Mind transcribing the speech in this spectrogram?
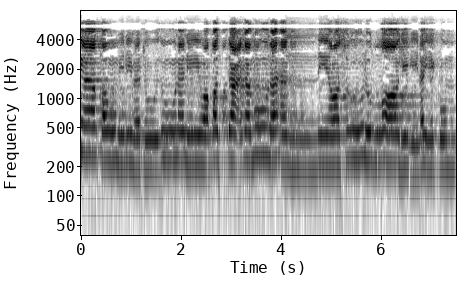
يا قوم لم توذونني وقد تعلمون أني رسول الله إليكم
